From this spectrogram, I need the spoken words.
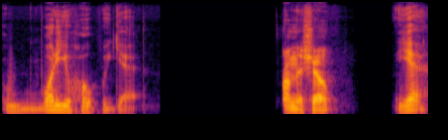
What do you hope we get? From the show. Yeah.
